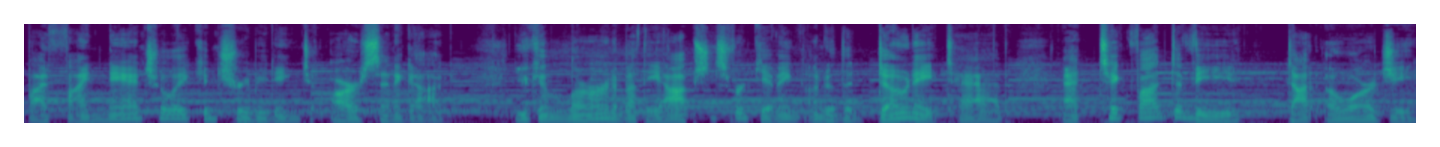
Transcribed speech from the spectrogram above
by financially contributing to our synagogue. You can learn about the options for giving under the Donate tab at tikvatdavid.org.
